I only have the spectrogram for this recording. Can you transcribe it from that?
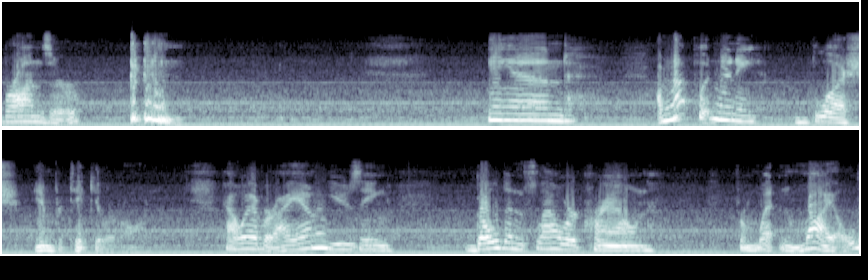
bronzer. and I'm not putting any blush in particular on. However, I am using Golden Flower Crown from Wet n Wild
